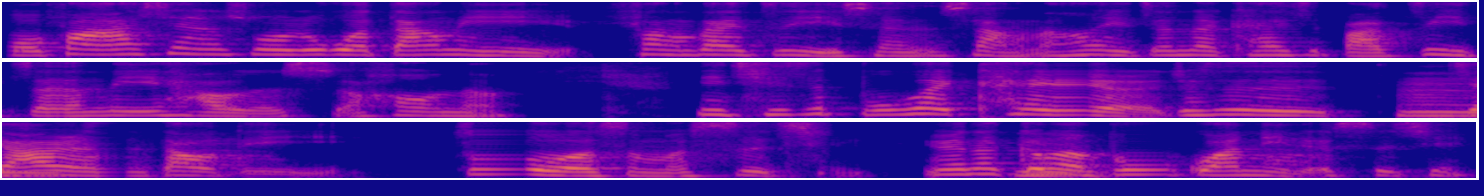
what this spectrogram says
我发现说，如果当你放在自己身上，然后你真的开始把自己整理好的时候呢，你其实不会 care，就是家人到底做了什么事情，因为那根本不关你的事情。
